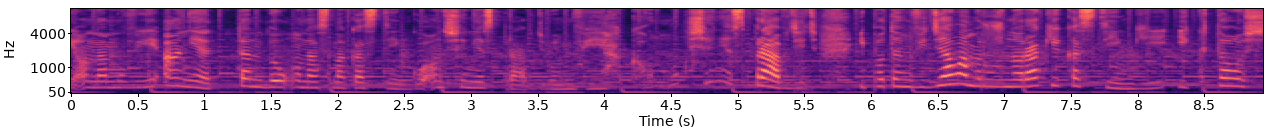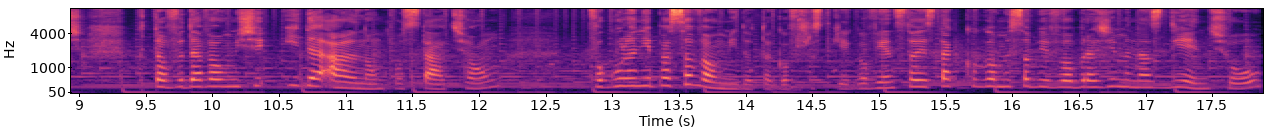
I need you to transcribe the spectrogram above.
i ona mówi, a nie, ten był u nas na castingu, on się nie sprawdził. Ja mówię, jak on mógł się nie sprawdzić? I potem widziałam różnorakie castingi i ktoś, kto wydawał mi się idealną postacią, w ogóle nie pasował mi do tego wszystkiego, więc to jest tak, kogo my sobie wyobrazimy na zdjęciu,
